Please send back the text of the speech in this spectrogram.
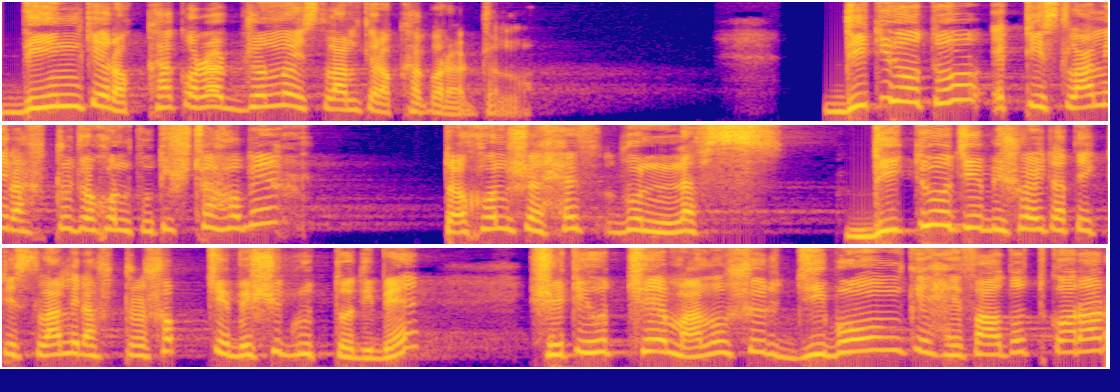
দিনকে রক্ষা করার জন্য, ইসলামকে রক্ষা করার জন্য। দ্বিতীয়ত, একটি ইসলামী রাষ্ট্র যখন প্রতিষ্ঠা হবে, তখন সে হেফদুল নফস, দ্বিতীয় যে বিষয়টাতে একটি ইসলামী রাষ্ট্র সবচেয়ে বেশি গুরুত্ব দিবে, সেটি হচ্ছে মানুষের জীবনকে হেফাজত করার,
